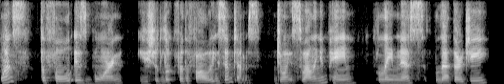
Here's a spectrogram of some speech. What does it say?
Once the foal is born, you should look for the following symptoms: joint swelling and pain, lameness, lethargy,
